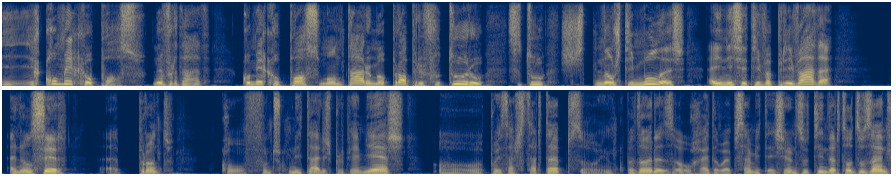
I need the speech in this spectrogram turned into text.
e, e como é que eu posso, na verdade, como é que eu posso montar o meu próprio futuro se tu não estimulas a iniciativa privada? A não ser, eh, pronto, com fundos comunitários para PMEs, ou apoios às startups, ou incubadoras, ou o raio da Web Summit encher-nos o Tinder todos os anos.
